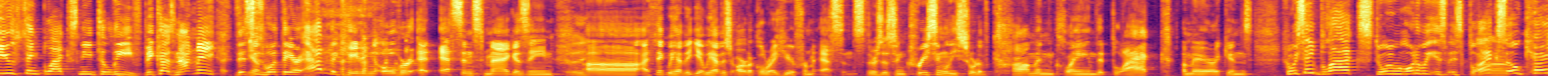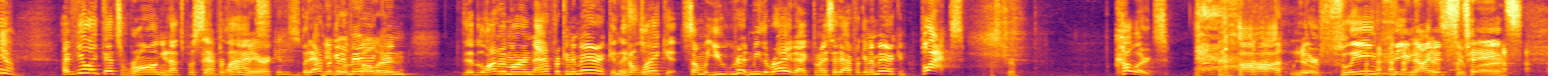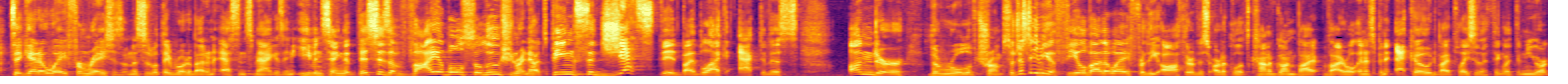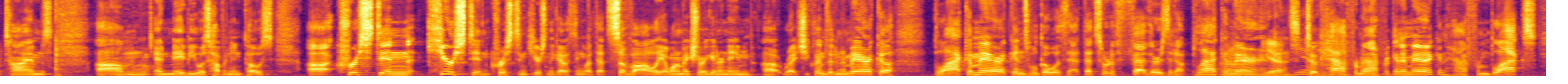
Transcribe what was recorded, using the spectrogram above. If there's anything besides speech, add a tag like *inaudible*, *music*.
do you think blacks need to leave? Because not me. This yep. is what they are advocating *laughs* over at Essence magazine. Uh, I think we have it. Yeah, we have this article right here from Essence. There's this increasingly sort of common claim that black Americans. Can we say blacks? Do we, what do we? Is, is blacks uh, okay? Yeah. I feel like that's wrong. You're not supposed to say African Americans, but African American. A lot of them aren't African American. They don't true. like it. Some you read me the riot act when I said African American. Blacks. That's true. Coloreds. Uh, *laughs* nope. They're fleeing the *laughs* United yeah, States to get away from racism. This is what they wrote about in Essence magazine, even saying that this is a viable solution right now. It's being suggested by black activists under the rule of Trump. So just to give you a feel, by the way, for the author of this article, it's kind of gone viral and it's been echoed by places, I think like the New York Times um, and maybe it was Huffington Post. Uh, Kristen Kirsten, Kristen Kirsten, they got a thing about that. Savali, I want to make sure I get her name uh, right. She claims that in America, black Americans will go with that. That sort of feathers it up. Black uh, Americans yeah. took yeah. half from African American, half from blacks.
